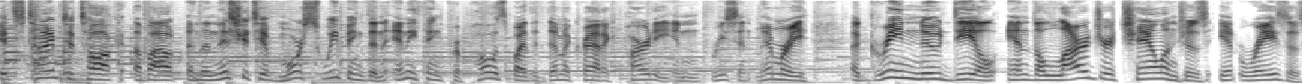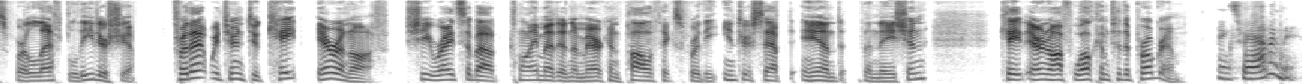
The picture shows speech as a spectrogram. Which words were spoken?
It's time to talk about an initiative more sweeping than anything proposed by the Democratic Party in recent memory a Green New Deal and the larger challenges it raises for left leadership. For that, we turn to Kate Aronoff. She writes about climate and American politics for The Intercept and The Nation. Kate Aronoff, welcome to the program. Thanks for having me.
